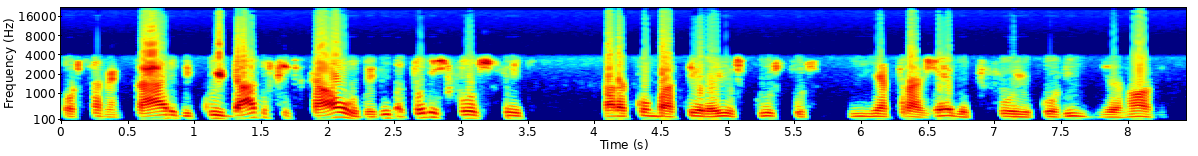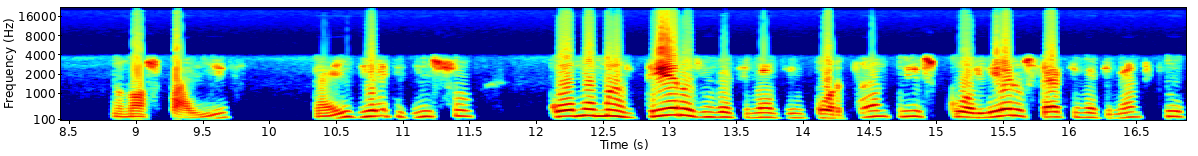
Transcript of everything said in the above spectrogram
orçamentário, de cuidado fiscal devido a todo o esforço feito para combater aí os custos e a tragédia que foi o Covid-19 no nosso país. Né? E diante disso, como manter os investimentos importantes e escolher os certos investimentos que o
